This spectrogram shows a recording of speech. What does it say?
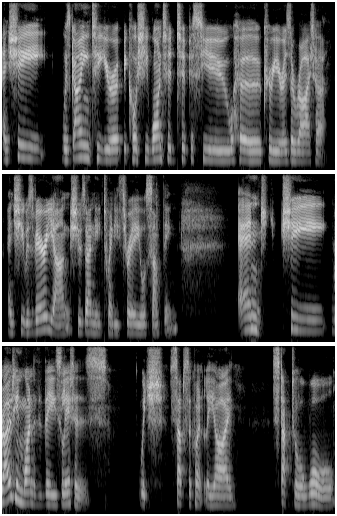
and she was going to Europe because she wanted to pursue her career as a writer. And she was very young, she was only 23 or something. And she wrote in one of these letters, which subsequently I stuck to a wall,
